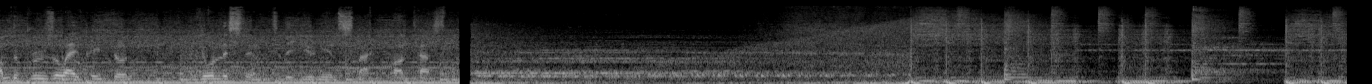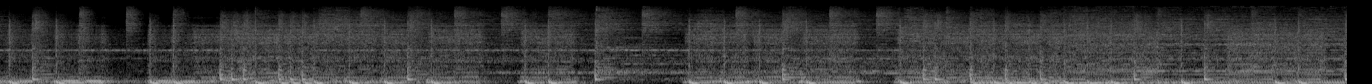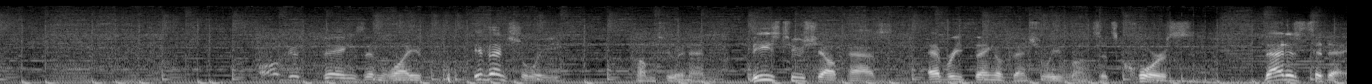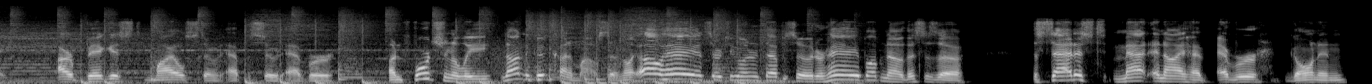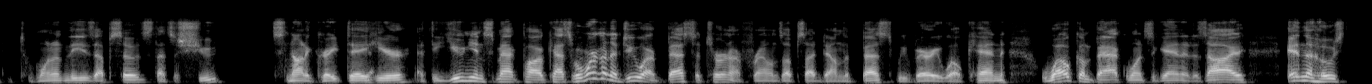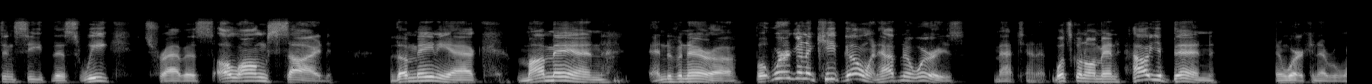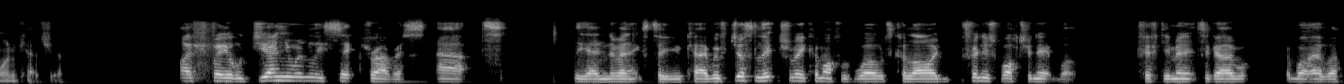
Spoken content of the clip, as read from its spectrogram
I'm the Bruiserweight Pete Dunne, and you're listening to the Union Smack Podcast. Things in life eventually come to an end. These two shall pass. Everything eventually runs its course. That is today, our biggest milestone episode ever. Unfortunately, not a good kind of milestone. Like, oh, hey, it's our 200th episode, or hey, blah. No, this is a the saddest Matt and I have ever gone into one of these episodes. That's a shoot. It's not a great day here at the Union Smack podcast, but we're going to do our best to turn our frowns upside down the best we very well can. Welcome back once again. It is I in the hosting seat this week, Travis, alongside the maniac, my man, end of an era. But we're going to keep going. Have no worries. Matt Tennant. What's going on, man? How you been? And where can everyone catch you? I feel genuinely sick, Travis, at the end of NXT UK. We've just literally come off of Worlds Collide, finished watching it, what, 50 minutes ago, whatever.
